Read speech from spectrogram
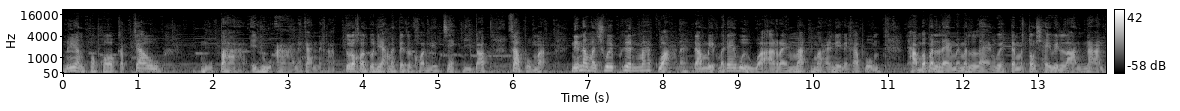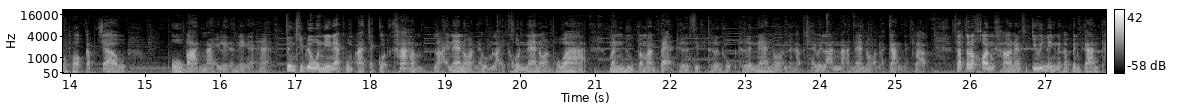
เนื่องพอๆกับเจ้า หมูป่า AUR แล้วกันนะครับ ตัวละครตัวนี้มันเป็นตัวละครเน้นแจกดีบัฟสำหรับผมอะเน้นเอามาช่วยเพื่อนมากกว่านะดาเมจไม่ได้วือหวาอะไรมากมายเลยนะครับผมถามว่ามันแรงไหมมันแรงเว้ยแต่มันต้องใช้เวลานานพอๆกับเจ้า โอบานไนเลยนั่นเองนะฮะ ซึ่งคลิปวิดีโอวันนี้เนี่ยผมอาจจะกดข้ามหลายแน่นอนนะผมหลายคนแน่นอน เพราะว่ามันอยู่ประมาณ 8 เทิร์น 10 เทิร์น 6 เทิร์นแน่นอนนะครับ ใช้เวลานานแน่นอนละกันนะครับสำหรับตัวละครเขานะสกิลที่หนึ่งนะครับเป็นการท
